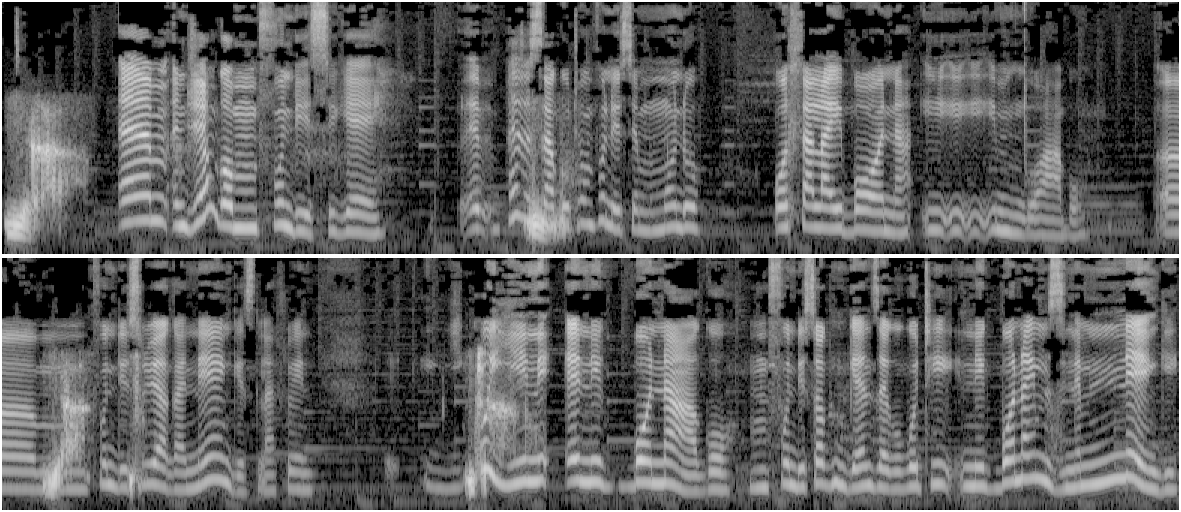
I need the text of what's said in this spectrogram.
yeah Em njengomfundisi ke eh, pheze sakuthi umfundisi umuntu ohlala ibona imingcwabo. Um umfundisi uya kanengi esilahlweni. Kuyini enikubonako mfundisi okungenzeka ukuthi nikubona imizini eminingi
